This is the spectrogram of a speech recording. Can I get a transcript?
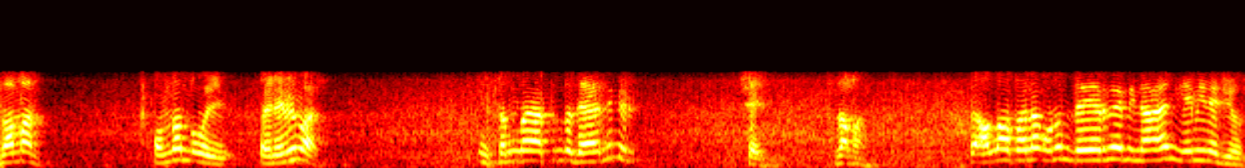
Zaman. Ondan dolayı önemi var. İnsanın hayatında değerli bir şey. Zaman. Ve allah Teala onun değerine binaen yemin ediyor.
